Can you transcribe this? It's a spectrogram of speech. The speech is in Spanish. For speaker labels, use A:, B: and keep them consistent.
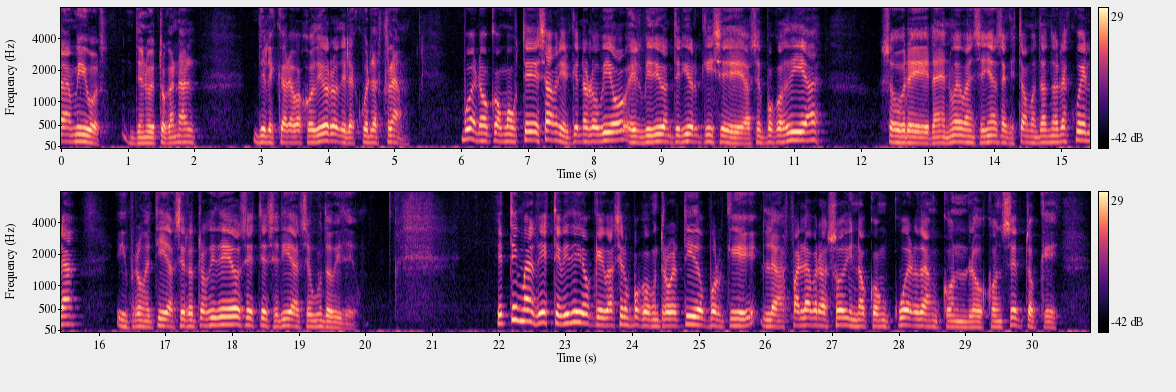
A: Hola amigos de nuestro canal del Escarabajo de Oro de la Escuela Scrum. Bueno, como ustedes saben, el que no lo vio, el video anterior que hice hace pocos días sobre la nueva enseñanza que estamos dando en la escuela y prometí hacer otros videos, este sería el segundo video. El tema de este video que va a ser un poco controvertido porque las palabras hoy no concuerdan con los conceptos que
